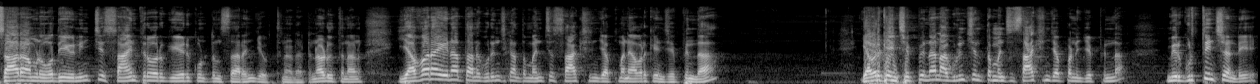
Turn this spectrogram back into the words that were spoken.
సార్ ఆమెను ఉదయం నుంచి సాయంత్రం వరకు ఏరుకుంటుంది సార్ అని చెప్తున్నాడు అట అడుగుతున్నాను ఎవరైనా తన గురించి అంత మంచి సాక్ష్యం చెప్పమని ఎవరికైనా చెప్పిందా? ఎవరికైనా చెప్పిందా? నా గురించి ఇంత మంచి సాక్ష్యం చెప్పండి చెప్పిందా? మీరు గుర్తించండి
